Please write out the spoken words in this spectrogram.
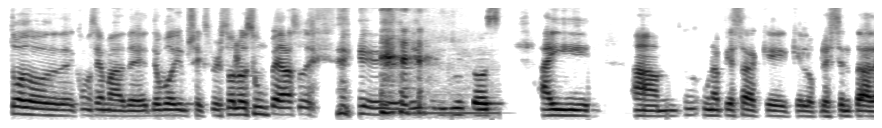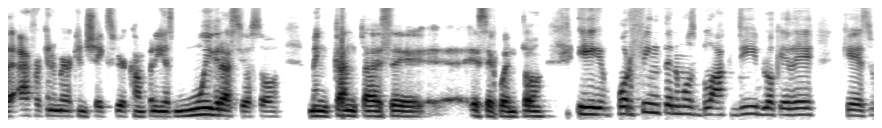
todo ¿cómo se llama?, de, de William Shakespeare, solo es un pedazo de, de minutos ahí Um, una pieza que, que, lo presenta The African American Shakespeare Company. Es muy gracioso, me encanta ese, ese cuento. Y por fin tenemos Block D, bloque D, que es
